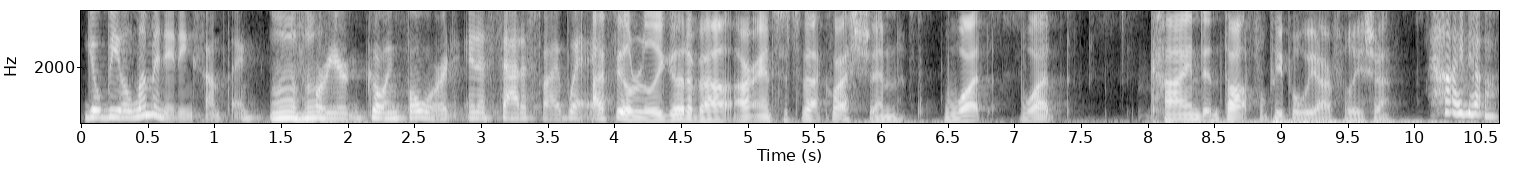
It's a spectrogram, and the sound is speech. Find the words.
you'll be eliminating something or you're going forward in a satisfied way. I feel really good about our answers to that question. What what kind and thoughtful people we are, Felicia. I know.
